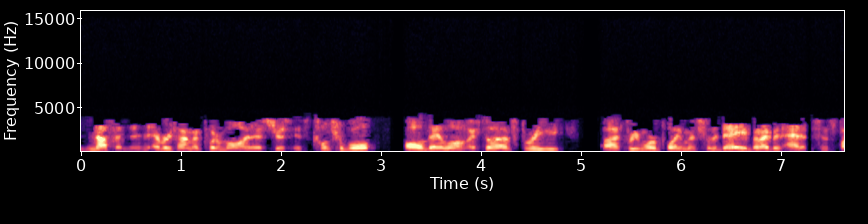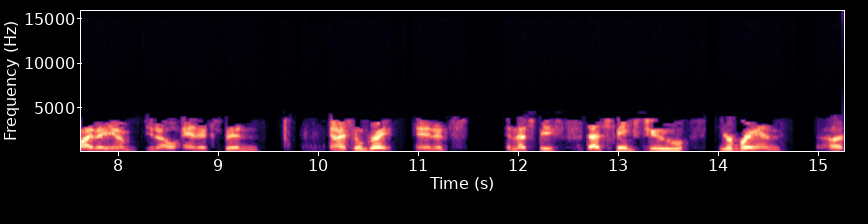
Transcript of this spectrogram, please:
nothing. And every time I put them on, it's just it's comfortable all day long. I still have three uh, three more appointments for the day, but I've been at it since 5 a.m. You know, and it's been, and I feel great, and it's, and that speaks that speaks to your brand. Uh,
